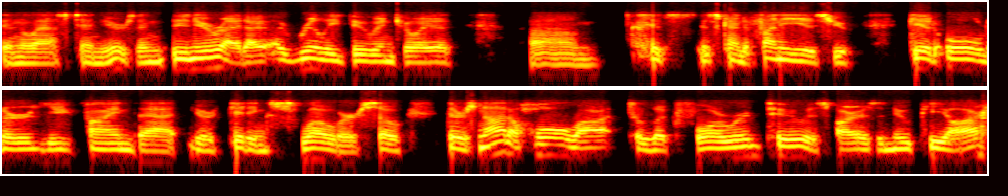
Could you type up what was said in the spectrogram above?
in the last 10 years. And, and you're right, I, I, really do enjoy it. Um, it's, it's kind of funny as you get older, you find that you're getting slower. So there's not a whole lot to look forward to as far as a new PR right.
